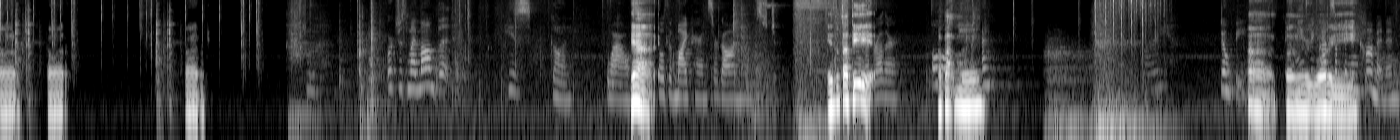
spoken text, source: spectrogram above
or, or, or. worked with my mom, but he's gone. Wow. Ya, Both of my parents are gone. It's just itu tadi my brother. Oh, bapakmu. I'm sorry. Don't be. Ah, don't Means be we've got something worry. in common, and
